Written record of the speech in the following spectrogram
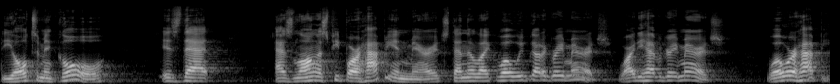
the ultimate goal is that as long as people are happy in marriage, then they're like, well, we've got a great marriage. Why do you have a great marriage? Well, we're happy.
